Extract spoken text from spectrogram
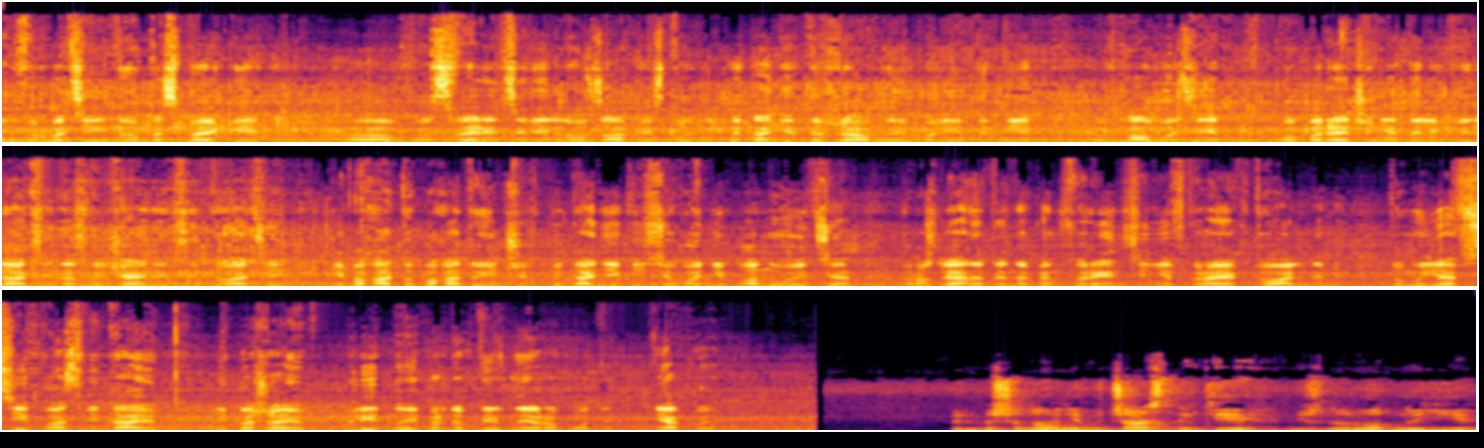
інформаційної безпеки в сфері цивільного захисту, і питання державної політики в галузі попередження та ліквідації надзвичайних ситуацій, і багато багато інших питань, які сьогодні плануються розглянути на конференції, є вкрай актуальними. Тому я всіх вас вітаю і бажаю плідної продуктивної роботи. Дякую. Вельмишановні учасники міжнародної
